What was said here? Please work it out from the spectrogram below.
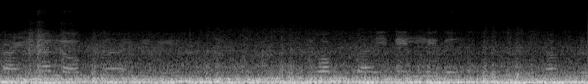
ಟ್ರೈನಲ್ಲಿ ಹೋಗ್ತಾ ಇದ್ದೀವಿ ಇವಾಗ ಟ್ರೈನ್ ಎಲ್ಲಿದೆ ನಮ್ಮದು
